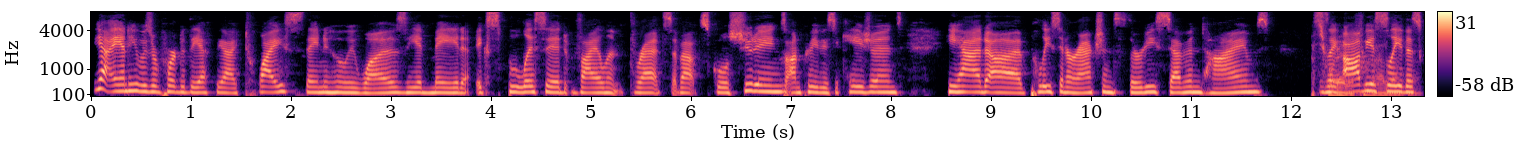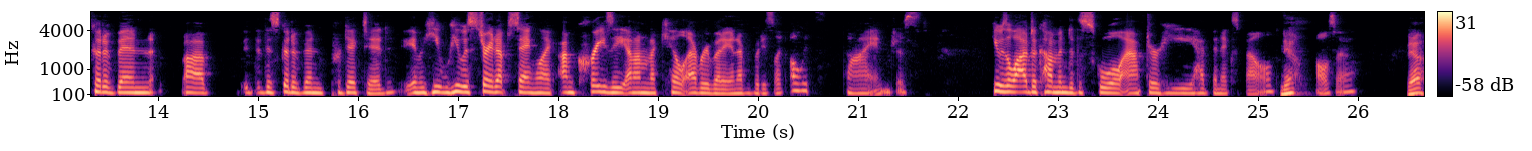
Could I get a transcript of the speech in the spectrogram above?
Yeah, and he was reported to the FBI twice. They knew who he was. He had made explicit violent threats about school shootings on previous occasions. He had uh, police interactions 37 times. That's it's like right, forgot obviously this could have been uh, this could have been predicted. I mean, he he was straight up saying like I'm crazy and I'm going to kill everybody, and everybody's like, oh, it's fine. Just he was allowed to come into the school after he had been expelled. Yeah. Also, Yeah,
